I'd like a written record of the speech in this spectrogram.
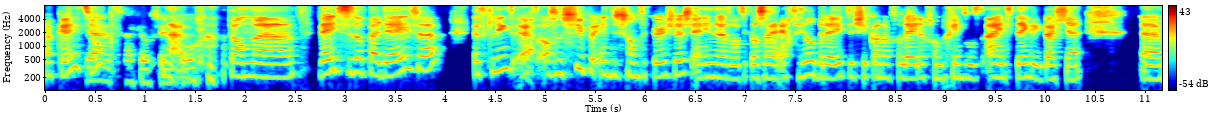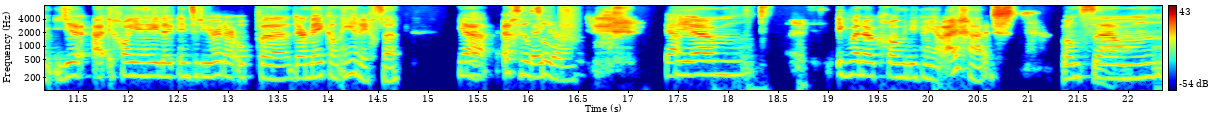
okay, top. Ja, het is echt heel simpel. Nou, dan uh, weten ze dat bij deze. Het klinkt echt ja. als een super interessante cursus. En inderdaad, wat ik al zei, echt heel breed. Dus je kan er volledig van begin tot het eind, denk ik, dat je um, je, gewoon je hele interieur daarop, uh, daarmee kan inrichten. Ja, ja echt heel zeker. tof. Ja. Hey, um, ik ben ook gewoon benieuwd naar jouw eigen huis. Want um,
